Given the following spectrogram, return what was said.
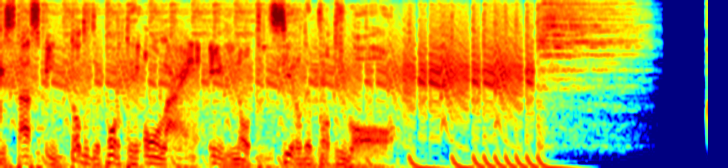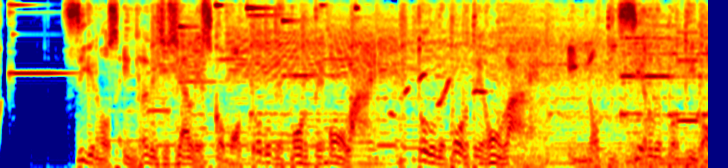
Estás en Todo Deporte Online, el noticiero deportivo. Síguenos en redes sociales como Todo Deporte Online. Todo Deporte Online, el noticiero deportivo.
